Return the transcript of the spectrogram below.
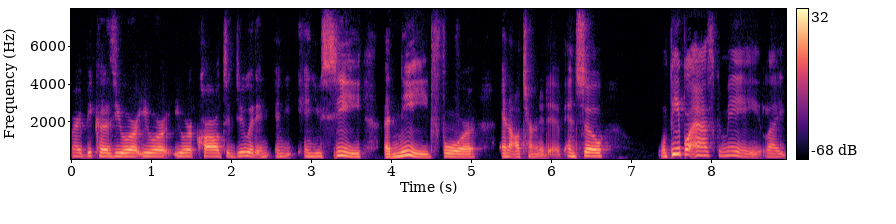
right because you are you are you are called to do it and and, and you see a need for an alternative. And so when people ask me, like,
